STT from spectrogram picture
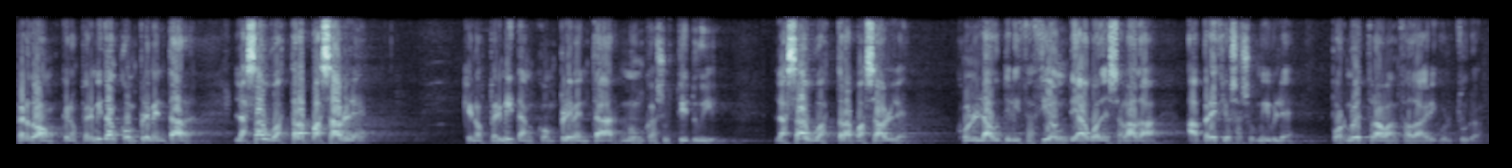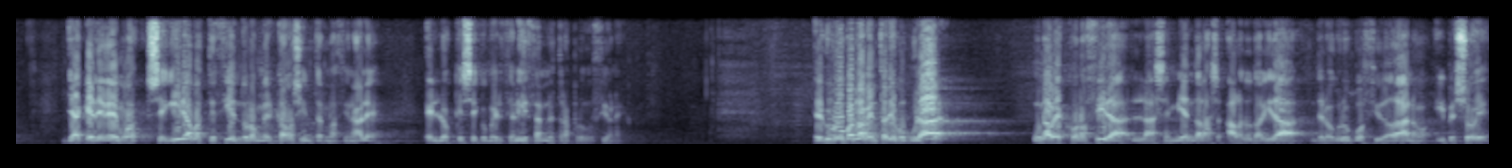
perdón, que nos permitan complementar las aguas trasvasables, que nos permitan complementar, nunca sustituir, las aguas trasvasables con la utilización de agua desalada a precios asumibles por nuestra avanzada agricultura, ya que debemos seguir abasteciendo los mercados internacionales en los que se comercializan nuestras producciones. El Grupo Parlamentario Popular, una vez conocidas las enmiendas a la totalidad de los grupos Ciudadanos y PSOE,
